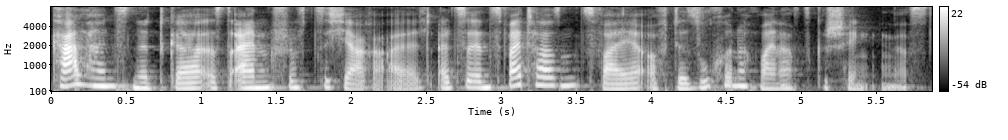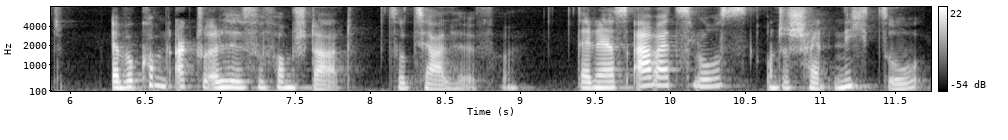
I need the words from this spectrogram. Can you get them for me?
Karl-Heinz Nittger ist 51 Jahre alt, als er in 2002 auf der Suche nach Weihnachtsgeschenken ist. Er bekommt aktuell Hilfe vom Staat, Sozialhilfe. Denn er ist arbeitslos und es scheint nicht so,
